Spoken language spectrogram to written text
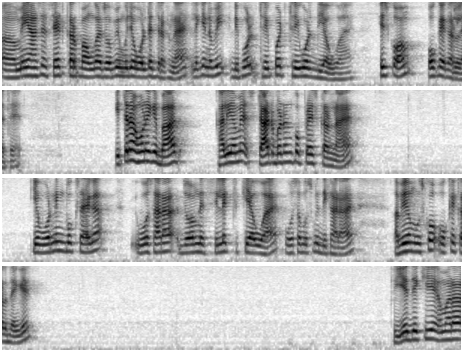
आ, मैं यहाँ से सेट कर पाऊँगा जो भी मुझे वोल्टेज रखना है लेकिन अभी डिफ़ॉल्ट 3.3 वोल्ट दिया हुआ है। इसको हम ओके कर लेते हैं। इतना होने के बाद खाली हमें स्टार्ट बटन को प्रेस करना है। ये वार्निंग बॉक्स आएगा। वो सारा जो हमने सिलेक्ट किया हुआ है वो सब उसमें दिखा रहा है। अभी हम उसको ओके कर देंगे। तो ये देखिए हमारा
